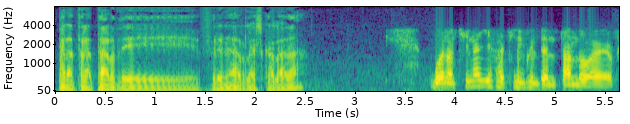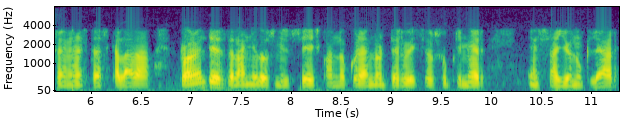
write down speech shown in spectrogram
para tratar de frenar la escalada? Bueno, China lleva tiempo intentando eh, frenar esta escalada, probablemente desde el año 2006, cuando Corea del Norte realizó su primer ensayo nuclear.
